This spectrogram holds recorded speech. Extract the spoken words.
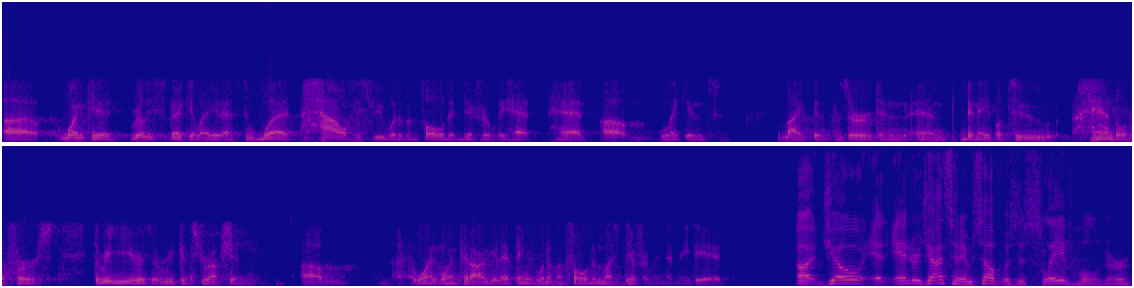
uh, one could really speculate as to what how history would have unfolded differently had had um, Lincoln's life been preserved and and been able to handle the first three years of Reconstruction. Um, one one could argue that things would have unfolded much differently than they did. Uh, Joe Andrew Johnson himself was a slaveholder,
